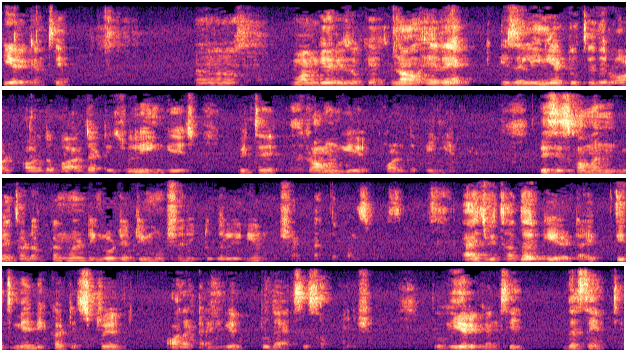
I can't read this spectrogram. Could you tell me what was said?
here you can see uh, worm gear is okay now a rack is a linear toothed rod or the bar that is really engaged with a round gear called the pinion gear. This is common method of converting rotatory motion into the linear motion and the vice versa. As with other gear type, teeth may be cut straight or at angle to the axis of motion. So here you can see the same thing.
